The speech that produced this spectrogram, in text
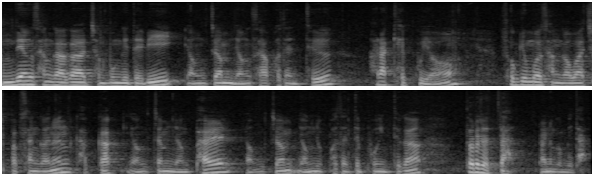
중대형 상가가 전분기 대비 0.04% 하락했고요. 소규모 상가와 집합 상가는 각각 0.08, 0.06% 포인트가 떨어졌다라는 겁니다.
